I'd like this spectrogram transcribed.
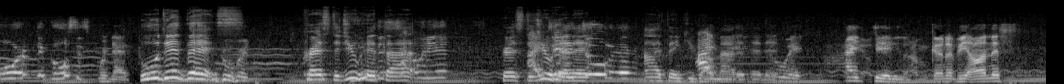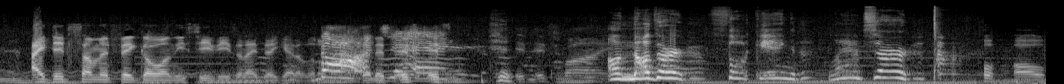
or the ghost is. We're dead. Who did this? We're- Chris, did you hit this is how that? It is. Chris, did I you hit it? it. I think you got I mad and hit it. do it. I didn't. I'm gonna be honest. I did summon Fig Go on these TVs, and I did get a little. Nah, mad, but it's, it's, it's, it, it's fine. Another fucking Lancer! Oh, oh.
